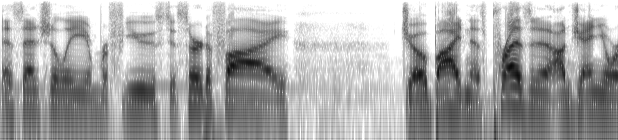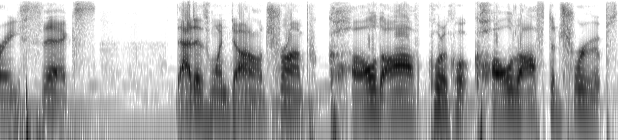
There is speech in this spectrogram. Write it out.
essentially refuse to certify Joe Biden as president on January 6th, that is when Donald Trump called off, quote unquote, called off the troops.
